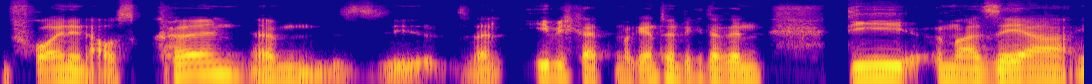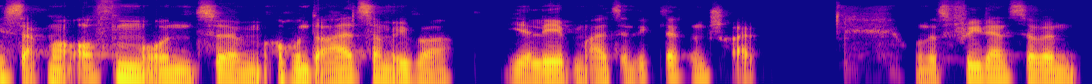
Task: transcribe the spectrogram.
und Freundin aus Köln, ähm, sie, Ewigkeit Magento-Entwicklerin, die immer sehr, ich sag mal, offen und ähm, auch unterhaltsam über ihr Leben als Entwicklerin schreibt und als Freelancerin.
